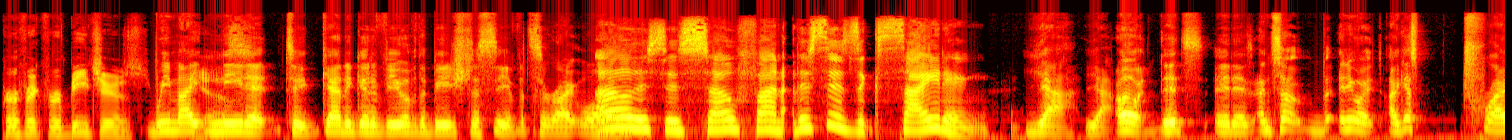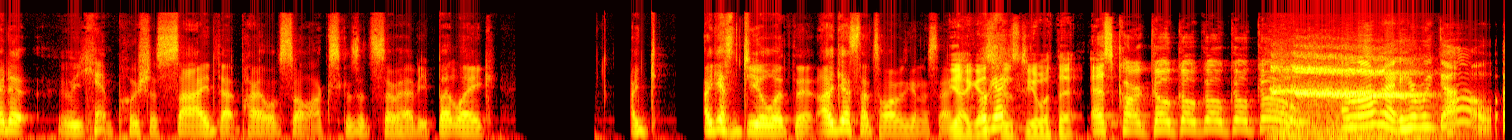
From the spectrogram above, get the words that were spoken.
perfect for beaches. we might Yes. need it to get a good view of the beach to see if it's the right one. Oh, this is so fun. This is exciting. Yeah, yeah. Oh, it's it is. And so anyway, I guess try to well, you can't push aside that pile of socks because it's so heavy. But like, I I guess deal with it. I guess that's all I was gonna say. Yeah, I guess Okay. just deal with it. S car, go, go, go, go, go. I love it. Here we go.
